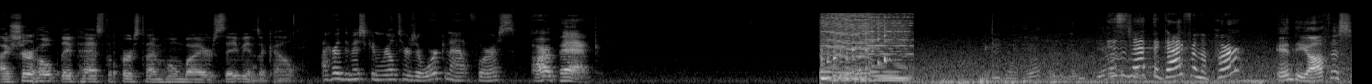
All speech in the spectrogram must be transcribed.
I sure hope they pass the first-time homebuyer savings account. I heard the Michigan Realtors are working on it for us. RPAC. Isn't that the guy from the park? And the office?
